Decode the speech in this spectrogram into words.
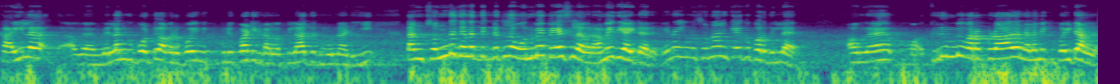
கையில் விலங்கு போட்டு அவரை போய் நிக்க- நிப்பாட்டியிருக்காங்க பிலாத்துக்கு முன்னாடி. தன் சொந்த ஜனத்துக்கிட்டத்தில் ஒன்றுமே பேசலை. அவர் அமைதியாயிட்டார். ஏன்னா இவங்க சொன்னாலும் கேட்க போகிறது இல்லை அவங்க ம- திரும்பி வரக்கூடாத நிலைமைக்கு போயிட்டாங்க.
